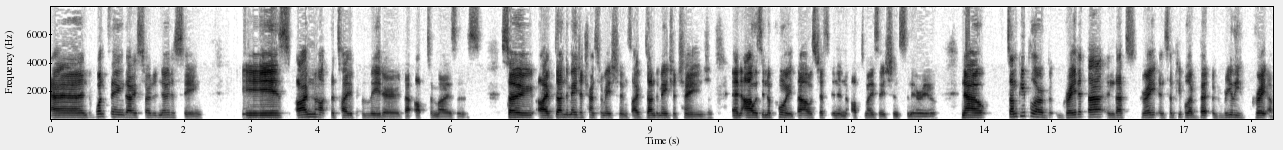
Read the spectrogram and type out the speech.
and one thing that I started noticing is I'm not the type of leader that optimizes. So I've done the major transformations, I've done the major change, and I was in a point that I was just in an optimization scenario. Now, some people are great at that, and that's great. And some people are really great at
